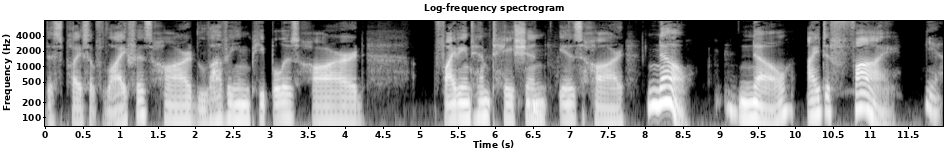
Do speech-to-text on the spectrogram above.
this place of life is hard, loving people is hard, fighting temptation is hard. No, no, I defy Yes.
